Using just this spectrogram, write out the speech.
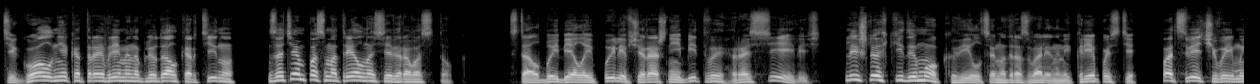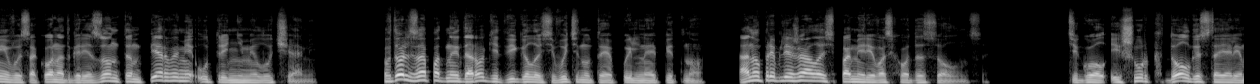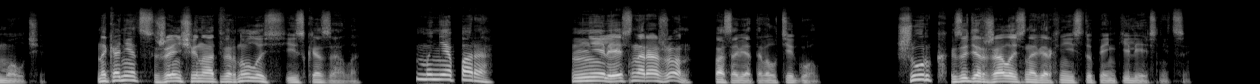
Тигол некоторое время наблюдал картину, затем посмотрел на северо-восток. Столбы белой пыли вчерашней битвы рассеялись, лишь легкий дымок вился над развалинами крепости, подсвечиваемый высоко над горизонтом первыми утренними лучами. Вдоль западной дороги двигалось вытянутое пыльное пятно. Оно приближалось по мере восхода солнца. Тигол и Шурк долго стояли молча. Наконец, женщина отвернулась и сказала. «Мне пора». «Не лезь на рожон», — посоветовал Тигол. Шурк задержалась на верхней ступеньке лестницы.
